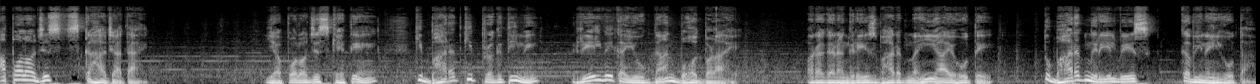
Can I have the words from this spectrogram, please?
अपोलॉजिस्ट कहा जाता है। ये अपोलॉजिस्ट कहते हैं कि भारत की प्रगति में रेलवे का योगदान बहुत बड़ा है। और अगर अंग्रेज़ भारत नहीं आए होते तो भारत में रेलवेज कभी नहीं होता।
